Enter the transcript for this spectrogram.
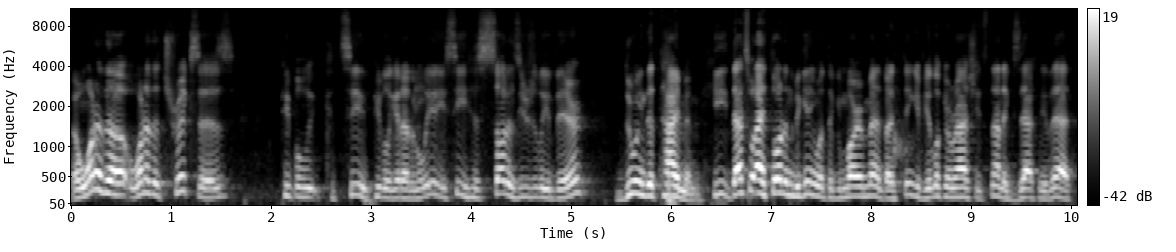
And one of the one of the tricks is people could see people get out in Aliyah. You see his son is usually there doing the timing. He that's what I thought in the beginning what the Gemara meant, but I think if you look in Rashi, it's not exactly that.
